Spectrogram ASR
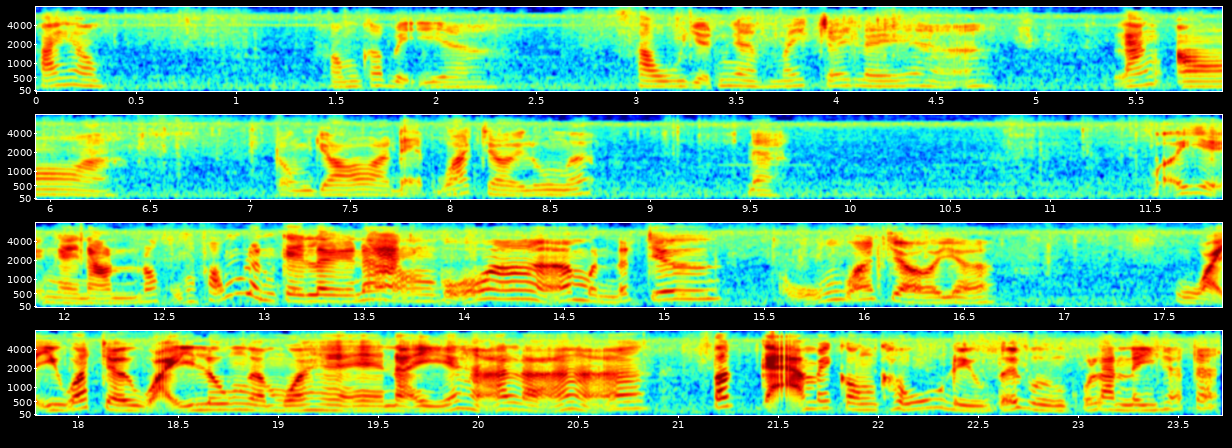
Phải không? Không có bị à, sâu dĩnh nha, mấy trái lê hả? Láng o à. Trồng do à đẹp quá trời luôn á. Nè. Bởi vậy ngày nào nó cũng phóng lên cây lê nó ăn của à, mình đó chứ. Uổng quá trời à quậy quá trời quậy luôn à. Mùa hè này hả là hả tất cả mấy con thú đều tới vườn của Lani hết á.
